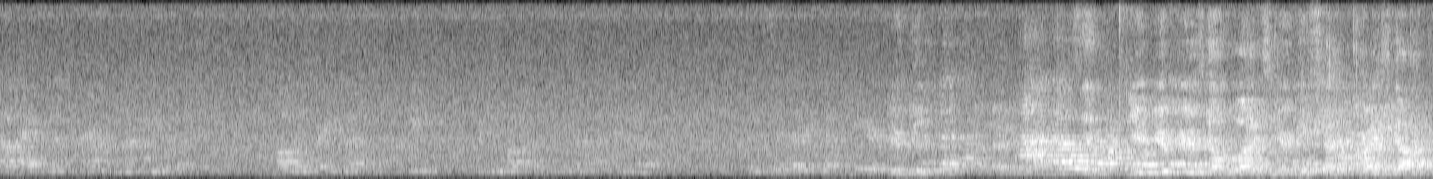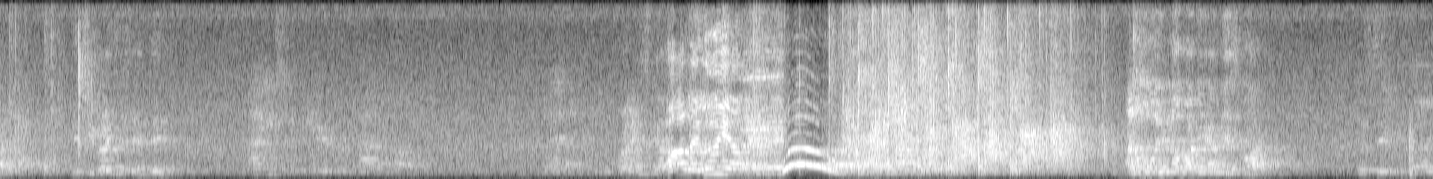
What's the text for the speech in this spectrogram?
not having enough ground and not being able to always bring it up, being, being lost, and, uh, they said they were down here. You're good at that. I know. Said, where I'm Your, your going. fear's gone away, so you're in good shape. Praise God. Did you raise your hand, did you? I used to fear God a lot, but, uh, Praise God. Hallelujah. Amen. Woo! I don't leave nobody out. Yes, Mike. Does anybody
